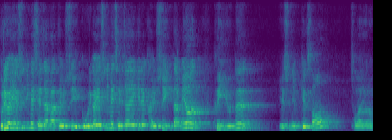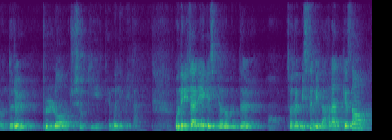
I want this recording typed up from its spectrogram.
우리가 예수님의 제자가 될 수 있고 우리가 예수님의 제자의 길에 갈 수 있다면 그 이유는 예수님께서 저와 여러분들을 불러 주셨기 때문입니다. 오늘 이 자리에 계신 여러분들, 어, 저는 믿습니다. 하나님께서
